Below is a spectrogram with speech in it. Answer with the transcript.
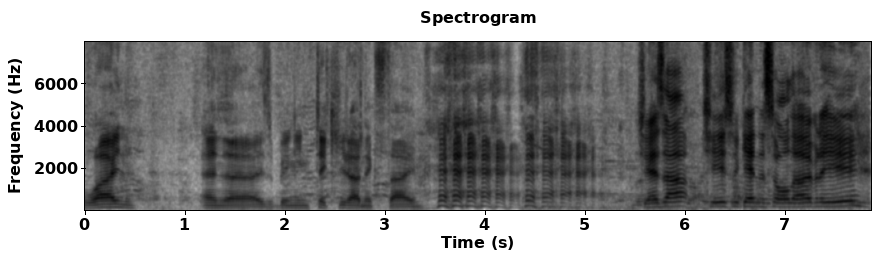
wine and uh, he's bringing tequila next time. Cheers up. Cheers for getting us all over here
